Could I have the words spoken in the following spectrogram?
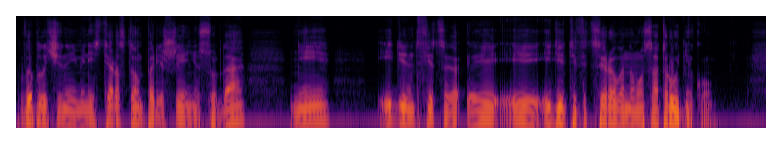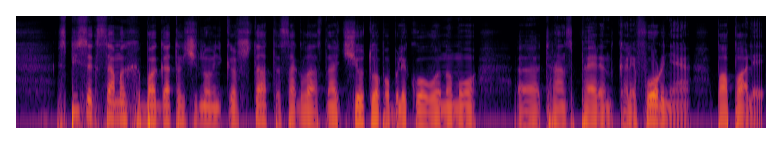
выплаченной Министерством по решению суда не идентифици... Э, идентифицированному сотруднику. Список самых богатых чиновников штата, согласно отчету, опубликованному э, Transparent California, попали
